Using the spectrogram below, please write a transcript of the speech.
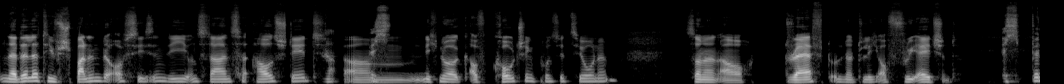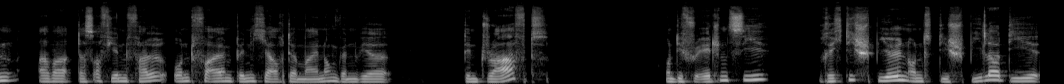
eine relativ spannende Offseason, die uns da ins Haus steht. Ja, ähm, nicht nur auf Coaching-Positionen, sondern auch Draft und natürlich auch Free Agent. Ich bin aber das auf jeden Fall und vor allem bin ich ja auch der Meinung, wenn wir den Draft und die Free Agency richtig spielen und die Spieler, die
